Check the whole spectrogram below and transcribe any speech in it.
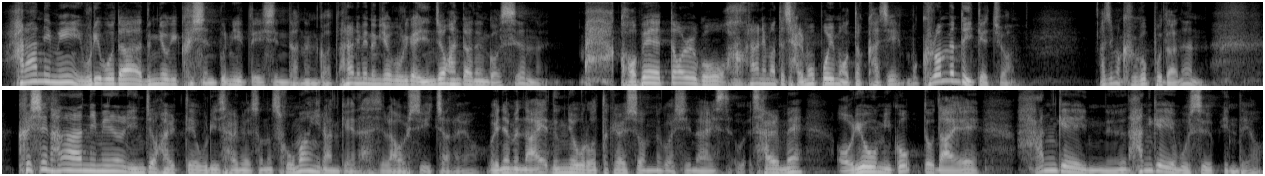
하나님이 우리보다 능력이 크신 분이 되신다는 것, 하나님의 능력을 우리가 인정한다는 것은 막 겁에 떨고 하나님한테 잘못 보이면 어떡하지? 뭐 그런 면도 있겠죠. 하지만 그것보다는 크신 하나님을 인정할 때 우리 삶에서는 소망이란 게 사실 나올 수 있잖아요. 왜냐하면 나의 능력으로 어떻게 할 수 없는 것이 나의 삶의 어려움이고 또 나의 한계에 있는 한계의 모습인데요.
